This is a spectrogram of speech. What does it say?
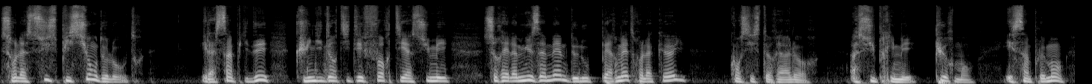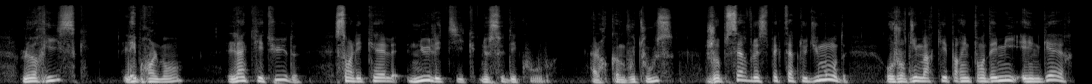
sur la suspicion de l'autre. Et la simple idée qu'une identité forte et assumée serait la mieux à même de nous permettre l'accueil consisterait alors à supprimer purement et simplement le risque, l'ébranlement, l'inquiétude sans lesquels nulle éthique ne se découvre. Alors comme vous tous, j'observe le spectacle du monde, aujourd'hui marqué par une pandémie et une guerre,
